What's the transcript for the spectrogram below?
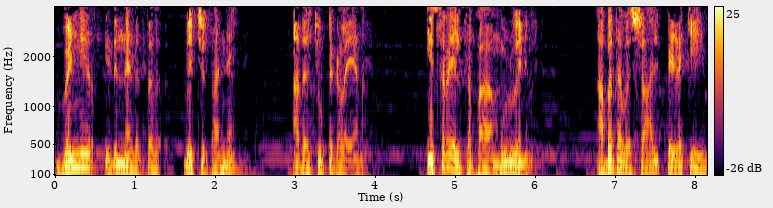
വെണ്ണീർ ഇടുന്നിടത്ത് വെച്ചു തന്നെ അത് ചുട്ടുകളയണം. ഇസ്രയേൽ സഭ മുഴുവനും അബദ്ധവശാൽ പിഴയ്ക്കുകയും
